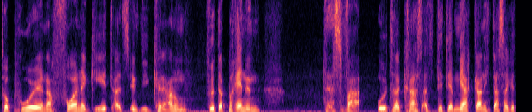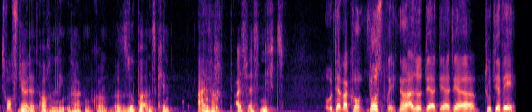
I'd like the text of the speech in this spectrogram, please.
Topuria nach vorne geht, als irgendwie, keine Ahnung, wird er brennen. Das war ultra krass. Also der, der merkt gar nicht, dass er getroffen ja, wird. Ja, der hat auch einen linken Haken bekommen. Also super ans Kinn. Einfach, und, als wäre es nichts. Und der war knusprig, ne? Also der, der, der tut dir weh.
